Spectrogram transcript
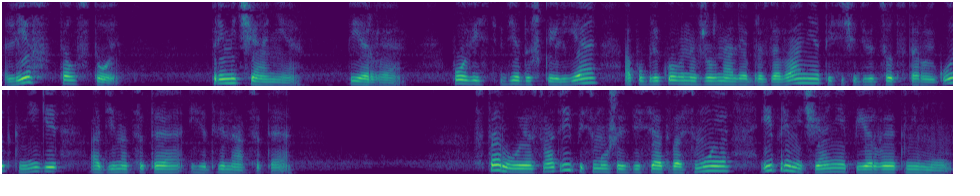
Лев Толстой. Примечание. Первое. Повесть «Дедушка Илья», опубликована в журнале «Образование», 1902 год, книги 11 и 12. Второе. Смотри письмо 68 и примечание первое к нему.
